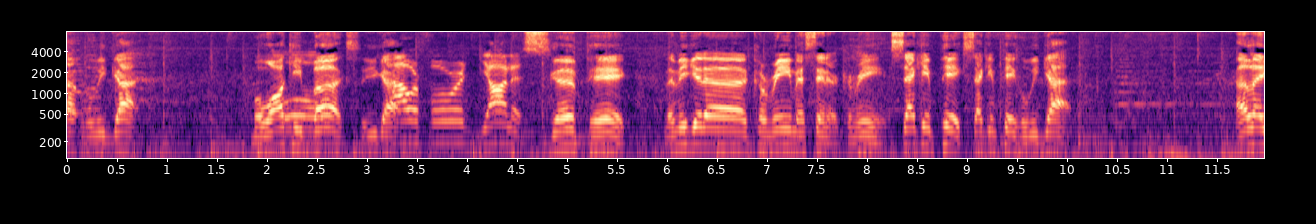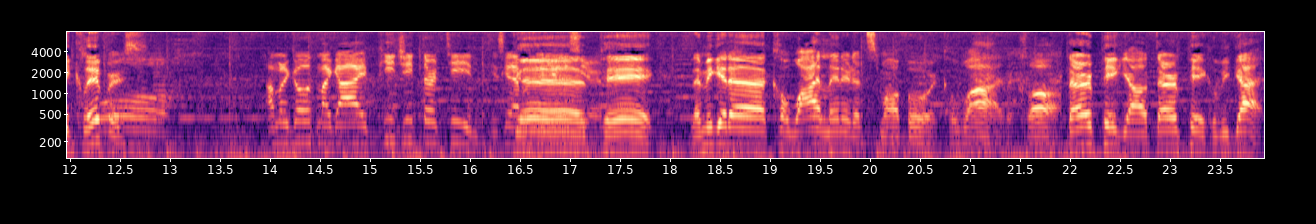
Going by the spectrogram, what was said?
Who we got? Milwaukee Bucks. Who you got? Power forward, Giannis. Good pick. Let me get a uh, Kareem at center. Kareem. Second pick. Second pick. Who we got? L.A. Clippers. Oh, I'm gonna go with my guy PG13. He's gonna have a good Good year this year. pick. Let me get a Kawhi Leonard at small forward. Kawhi, the claw. Third pick, y'all. Third pick. Who we got?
